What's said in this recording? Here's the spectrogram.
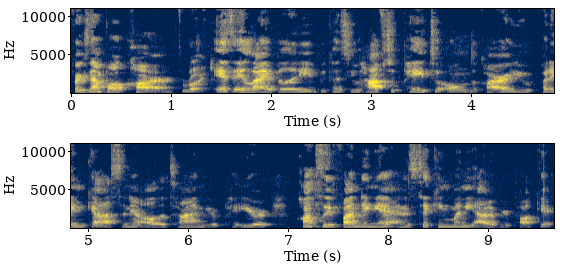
for example, a car right. is a liability because you have to pay to own the car. You're putting gas in it all the time. You're pay, you're constantly funding it, and it's taking money out of your pocket.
